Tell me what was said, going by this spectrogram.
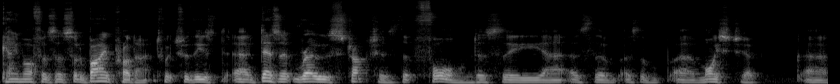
came off as a sort of byproduct, which were these uh, desert rose structures that formed as the uh, as the as the uh, moisture uh,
